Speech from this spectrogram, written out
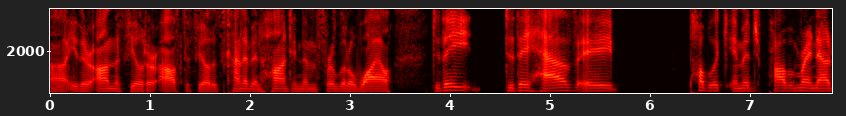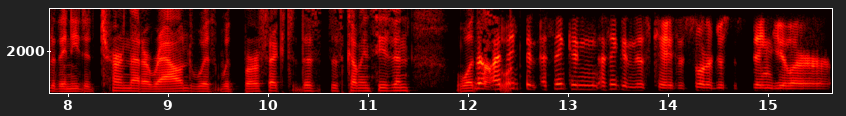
uh, either on the field or off the field. It's kind of been haunting them for a little while. Do they do they have a public image problem right now? Do they need to turn that around with with Burfict this this coming season? What's, no, I think I think in I think in this case it's sort of just a singular,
